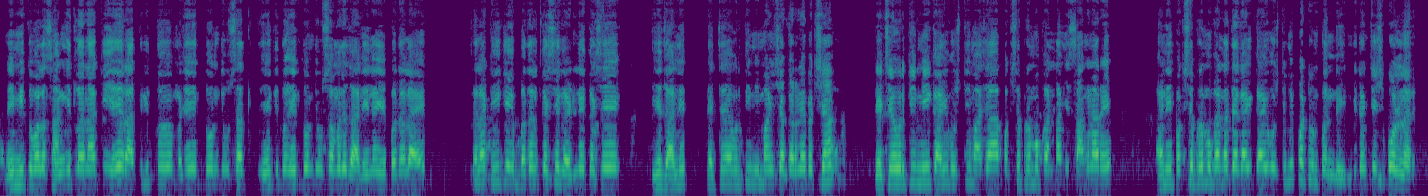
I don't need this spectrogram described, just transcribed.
नाही मी तुम्हाला सांगितलं ना की हे रात्रीत म्हणजे एक दोन दिवसात एक एक दोन दिवसामध्ये झालेले हे बदल आहेत. चला ठीक आहे बदल कसे घडले कसे हे झाले. त्याच्यावरती मीमांसा करण्यापेक्षा त्याच्यावरती मी काही गोष्टी माझ्या पक्षप्रमुखांना मी सांगणार आहे. आणि पक्षप्रमुखांना त्या काही काही गोष्टी मी पटवून पण देईन. मी त्यांच्याशी बोलणार आहे.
